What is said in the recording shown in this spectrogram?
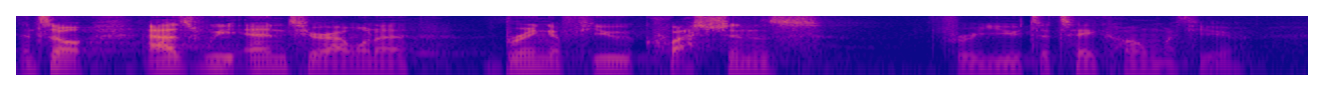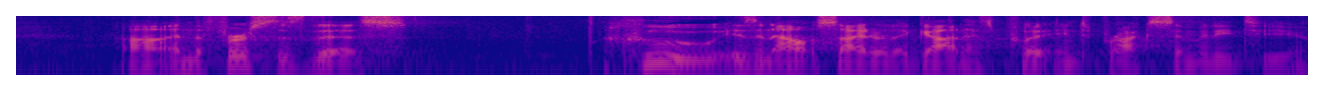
And so, as we end here, I want to bring a few questions for you to take home with you. Uh, and the first is this Who is an outsider that God has put into proximity to you?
